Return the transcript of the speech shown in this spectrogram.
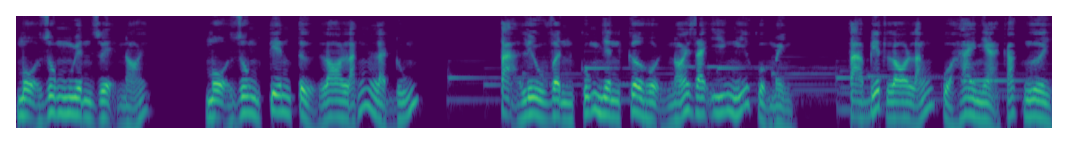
Mộ Dung Nguyên Duệ nói, Mộ Dung tiên tử lo lắng là đúng. Tạ Lưu Vân cũng nhân cơ hội nói ra ý nghĩ của mình. Ta biết lo lắng của hai nhà các ngươi.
